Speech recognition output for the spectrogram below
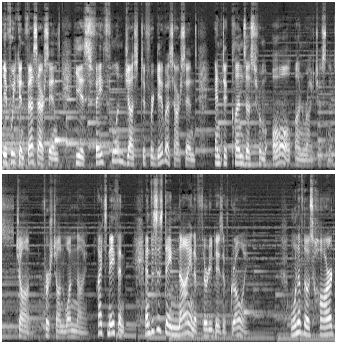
If we confess our sins, He is faithful and just to forgive us our sins and to cleanse us from all unrighteousness. John, 1 John 1 9. Hi, it's Nathan, and this is day 9 of 30 Days of Growing. One of those hard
